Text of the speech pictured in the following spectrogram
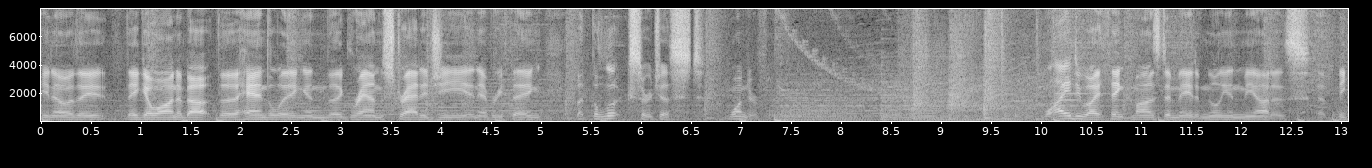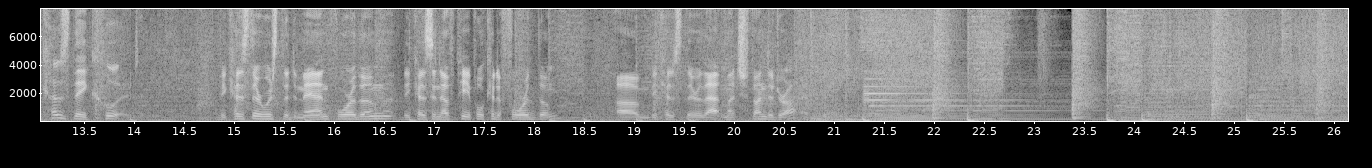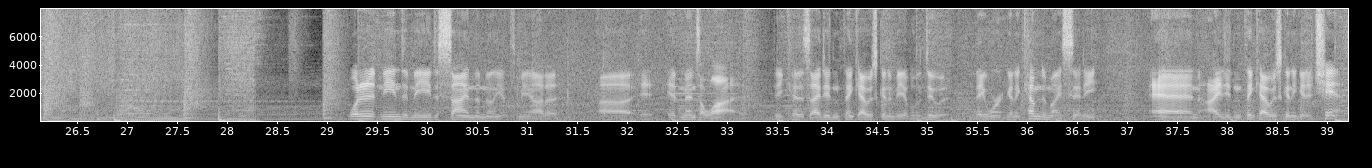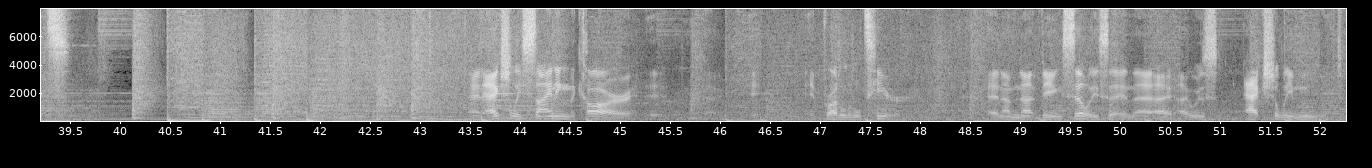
You know, they, they go on about the handling and the Gram strategy and everything, but the looks are just wonderful. Why do I think Mazda made a million Miatas? Because they could. Because there was the demand for them, because enough people could afford them, um, because they're that much fun to drive. What did it mean to me to sign the millionth Miata? Uh, it, it meant a lot because I didn't think I was going to be able to do it. They weren't going to come to my city, and I didn't think I was going to get a chance. And actually signing the car, it, it, it brought a little tear. And I'm not being silly saying that. I, I was actually moved.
